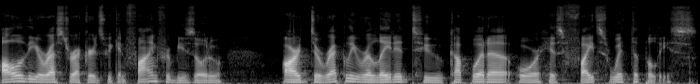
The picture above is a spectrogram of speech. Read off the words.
All of the arrest records we can find for Besouro are directly related to Capoeira or his fights with the police.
